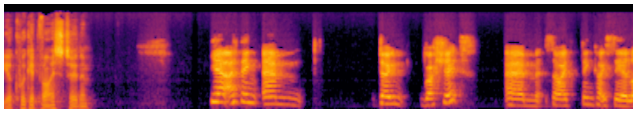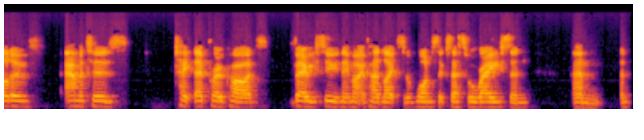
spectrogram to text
your quick advice to them? Yeah, I think um, don't rush it. Um, so I think I see a lot of amateurs take their pro cards very soon. They might have had like sort of one successful race and um, and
